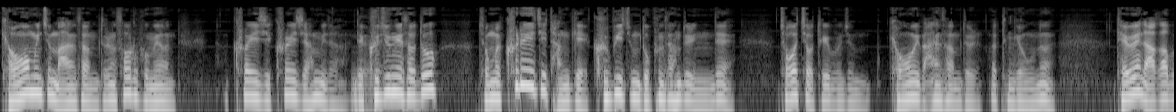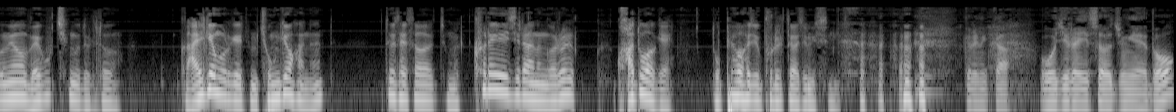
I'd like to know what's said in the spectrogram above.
경험이 좀 많은 사람들은 서로 보면 crazy crazy 합니다. 근데 네. 그 중에서도 정말 crazy 단계 급이 좀 높은 사람들이 있는데 저같이 어떻게 보면 좀 경험이 많은 사람들 같은 경우는 대회 나가보면 외국 친구들도 그 알게 모르게 좀 존경하는 뜻에서 정말 크레이지라는 거를 과도하게 높여가지고 부를 때가 좀 있습니다. 그러니까 오지 레이서 중에도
